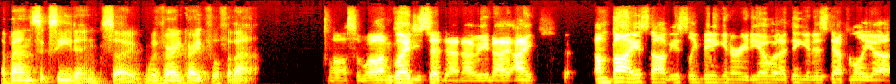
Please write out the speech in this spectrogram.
a band succeeding. So we're very grateful for that. Awesome. Well, I'm glad you said that. I mean, I, I I'm biased, obviously, being in radio, but I think it is definitely uh,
